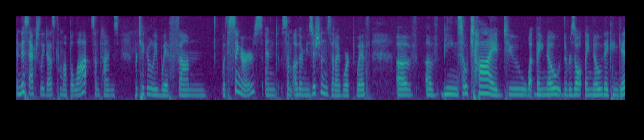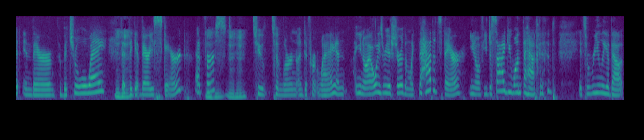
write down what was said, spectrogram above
and this actually does come up a lot sometimes, particularly with um, with singers and some other musicians that I've worked with of of being so tied to what they know the result they know they can get in their habitual way mm-hmm. that they get very scared at 1st mm-hmm, mm-hmm. to to learn a different way and you know I always reassure them like the habit's there you know if you decide you want the habit it's really about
